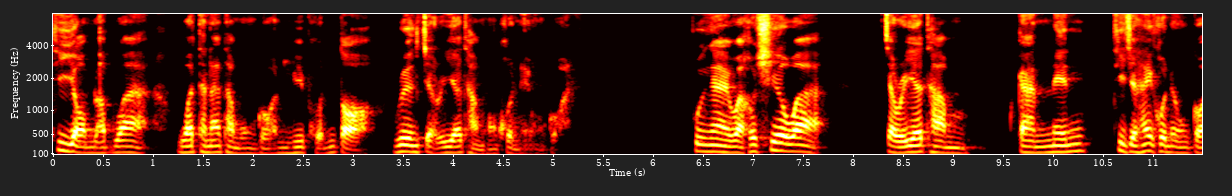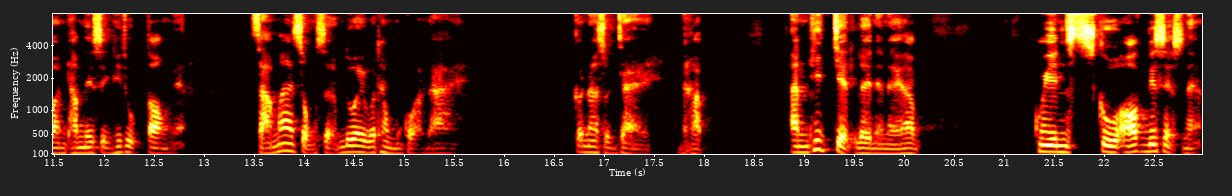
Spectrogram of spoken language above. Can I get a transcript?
ที่ยอมรับว่าวัฒนธรรมองค์กรมีผลต่อเรื่องจริยธรรมของคนในองค์กร พูดง่ายว่าเขาเชื่อว่า จริยธรรม การเน้นที่จะให้คนในองค์กรทำในสิ่งที่ถูกต้องเนี่ย สามารถส่งเสริมด้วยวัฒนธรรมองค์กรได้ ก็น่าสนใจนะครับ อันที่ 7 เลยเนี่ยนะครับ Queen School of Business เนี่ย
